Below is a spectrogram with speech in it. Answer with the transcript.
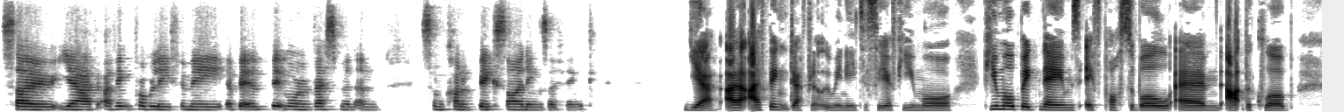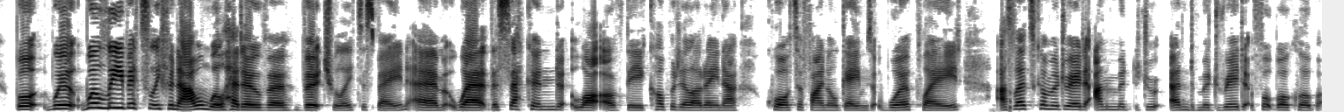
So yeah I, think probably for me a bit a bit more investment and some kind of big signings. I think. Yeah, I, I think definitely we need to see a few more, few more big names if possible, um, at the club. But we'll we'll leave Italy for now and we'll head over virtually to Spain, um, where the second lot of the Copa de la Reina quarter-final games were played. Atletico Madrid and Madrid, and Madrid Football Club,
